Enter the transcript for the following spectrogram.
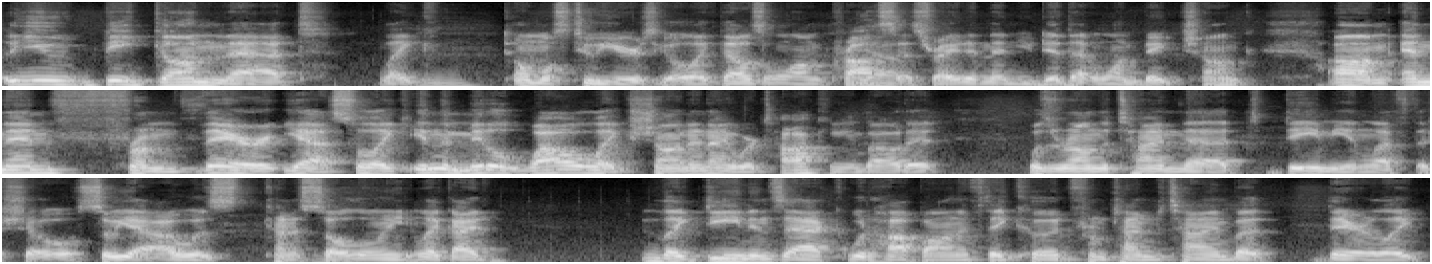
You begun that like almost two years ago. Like that was a long process, right? And then you did that one big chunk. Um, and then from there, yeah. So like in the middle, while like Sean and I were talking about it, was around the time that Damien left the show. So yeah, I was kind of soloing. Like I, like Dean and Zach would hop on if they could from time to time, but they're like,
